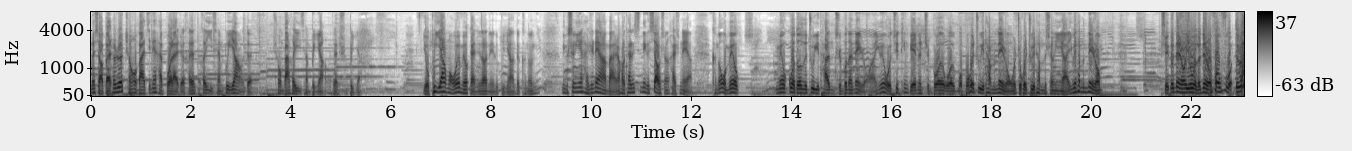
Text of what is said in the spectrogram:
那小白他说陈我爸今天还播来着，和和以前不一样了。对，陈我爸和以前不一样了，对是不一样。有不一样吗？我也没有感觉到哪里不一样，但可能那个声音还是那样吧。然后他的那个笑声还是那样，可能我没有没有过多的注意他直播的内容啊，因为我去听别人的直播，我我不会注意他们内容，我只会注意他们的声音啊，因为他们内容谁的内容有我的内容丰富，对吧？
